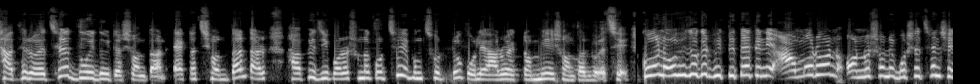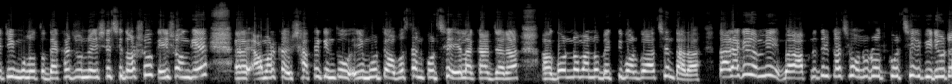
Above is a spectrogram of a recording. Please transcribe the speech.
সাথে রয়েছে দুই দুইটা সন্তান। একটা সন্তান তার হাফিজি পড়াশোনা করছে এবং ছোট্ট কোলে আরও একটা মেয়ে সন্তান রয়েছে। কোন অভিযোগের ভিত্তিতে তিনি আমরণ অন্নশনে বসেছেন সেটি মূলত দেখার জন্য এসেছি। দর্শক, এই সঙ্গে আমার সাথে কিন্তু এই মুহূর্তে অবস্থান করছে এলাকার যারা গণ্যমান্য ব্যক্তিবর্গ আছেন তারা। তার আগে আমি আপনাদের কাছে অনুরোধ করছি, এই ভিডিওটা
